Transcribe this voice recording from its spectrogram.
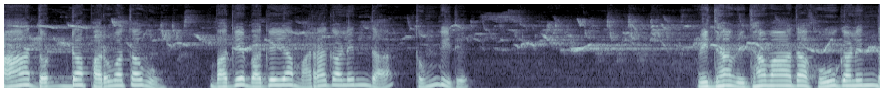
ಆ ದೊಡ್ಡ ಪರ್ವತವು ಬಗೆ ಬಗೆಯ ಮರಗಳಿಂದ ತುಂಬಿದೆ. ವಿಧ ವಿಧವಾದ ಹೂಗಳಿಂದ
